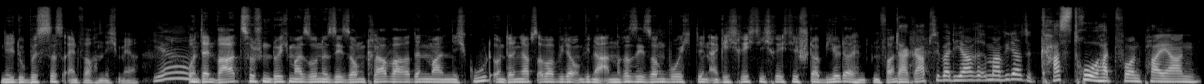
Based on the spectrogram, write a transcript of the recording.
nee, du bist es einfach nicht mehr. Ja. Und dann war zwischendurch mal so eine Saison, klar war er dann mal nicht gut und dann gab es aber wieder irgendwie eine andere Saison, wo ich den eigentlich richtig, richtig stabil da hinten fand. Da gab es über die Jahre immer wieder so. Castro hat vor ein paar Jahren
